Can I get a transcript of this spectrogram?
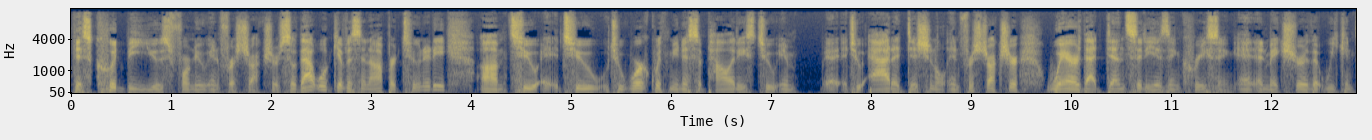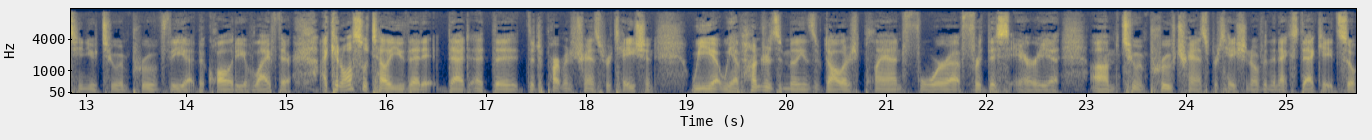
this could be used for new infrastructure. So that will give us an opportunity um, to to to work with municipalities to improve uh, to add additional infrastructure where that density is increasing and, and make sure that we continue to improve the uh, the quality of life there. I can also tell you that it, that at the, the Department of Transportation we uh, we have hundreds of millions of dollars planned for uh, for this area um, to improve transportation over the next decade. So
